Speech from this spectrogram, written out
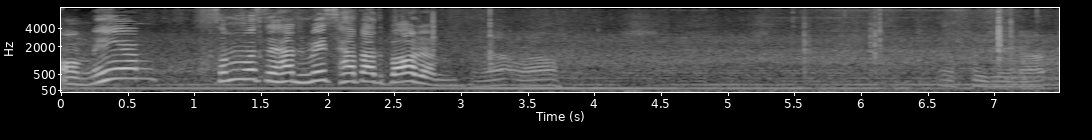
Oh man, someone must have had a mishap at the bottom. Yeah, well. We'll figure it out.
